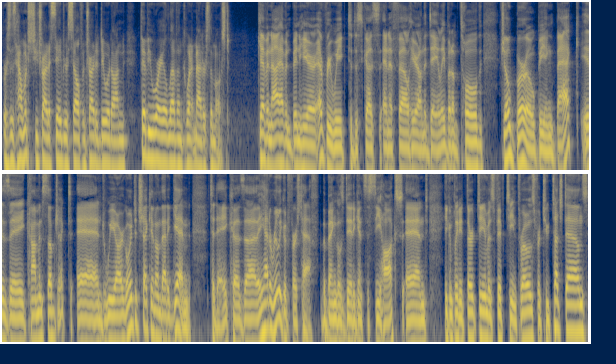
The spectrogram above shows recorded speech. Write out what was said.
versus how much do you try to save yourself and try to do it on February 11th when it matters the most? Kevin, I haven't been here every week to discuss NFL here on the daily, but I'm told Joe Burrow being back is a common subject. And we are going to check in on that again today because uh, they had a really good first half. The Bengals did against the Seahawks, and he completed 13 of his 15 throws for two touchdowns,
